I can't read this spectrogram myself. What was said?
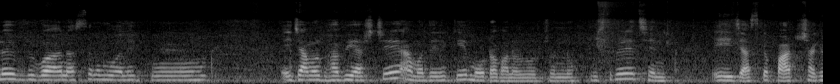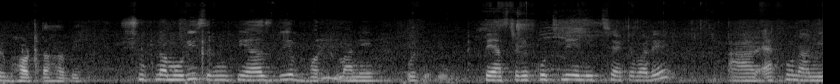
হ্যালো এভরিওয়ান আসসালামু আলাইকুম। এই যে আমার ভাবি আসছে আমাদেরকে মোটা বানানোর জন্য বুঝতে পেরেছেন? এই যে আজকে পাট শাকের ভর্তা হবে। শুকনা মরিচ এবং পেঁয়াজ দিয়ে ভর মানে পেঁয়াজটাকে কুচলিয়ে নিচ্ছে একেবারে। আর এখন আমি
